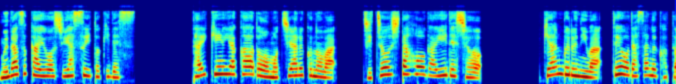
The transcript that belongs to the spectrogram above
無駄遣いをしやすい時です。大金やカードを持ち歩くのは、自重した方がいいでしょう。ギャンブルには手を出さぬこと。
